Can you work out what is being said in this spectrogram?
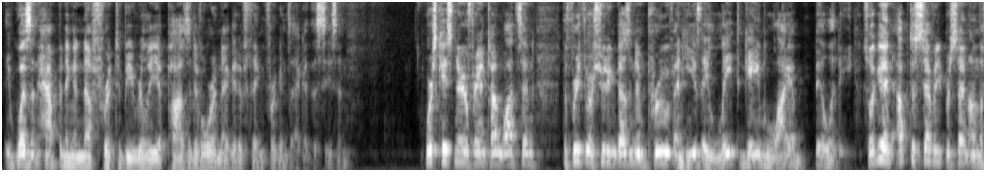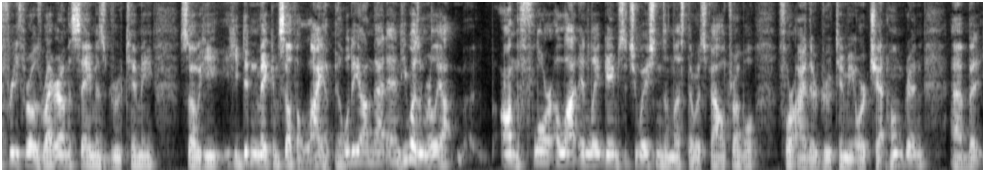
It wasn't happening enough for it to be really a positive or a negative thing for Gonzaga this season. Worst case scenario for Anton Watson, the free throw shooting doesn't improve and he is a late game liability. So again, up to 70% on the free throws, right around the same as Drew Timme. So he he didn't make himself a liability on that end. He wasn't really on the floor a lot in late game situations unless there was foul trouble for either Drew Timme or Chet Holmgren. Uh, but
